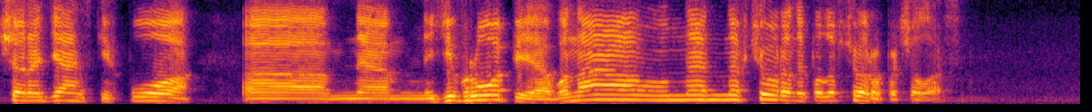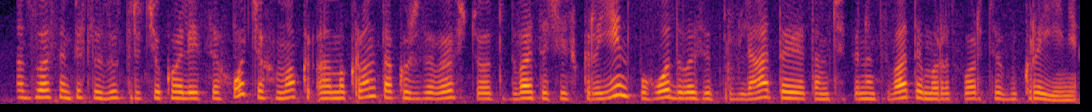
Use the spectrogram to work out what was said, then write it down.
ще радянських по е, е, Європі, вона не, не вчора, не позавчора почалася. От, власне, після зустрічі коаліції охочих е, Макрон також заявив, що от 26 країн погодились відправляти там чи фінансувати миротворців в Україні.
